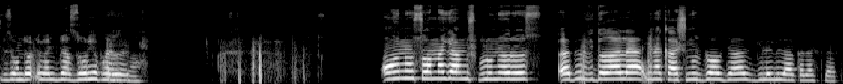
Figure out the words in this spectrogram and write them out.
Biz 14 level biraz zor yaparız Evet. mı? Oyunun sonuna gelmiş bulunuyoruz. Öbür videolarla yine karşınızda olacağız. Güle güle arkadaşlar.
